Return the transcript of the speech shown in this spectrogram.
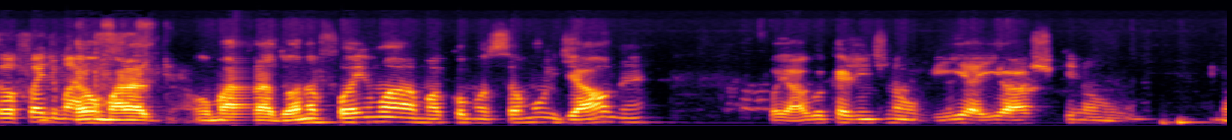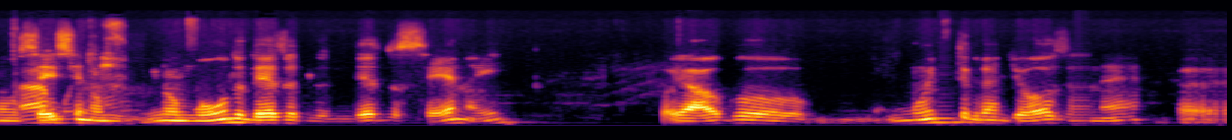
Sou fã demais. Então, o, Maradona, o Maradona foi uma, uma comoção mundial, né? Foi algo que a gente não via aí, eu acho que não, não ah, sei se no, no mundo desde, desde o Senna aí foi algo muito grandioso, né? É,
